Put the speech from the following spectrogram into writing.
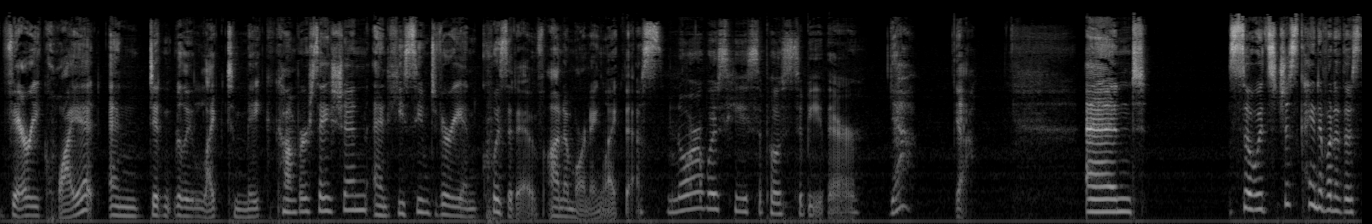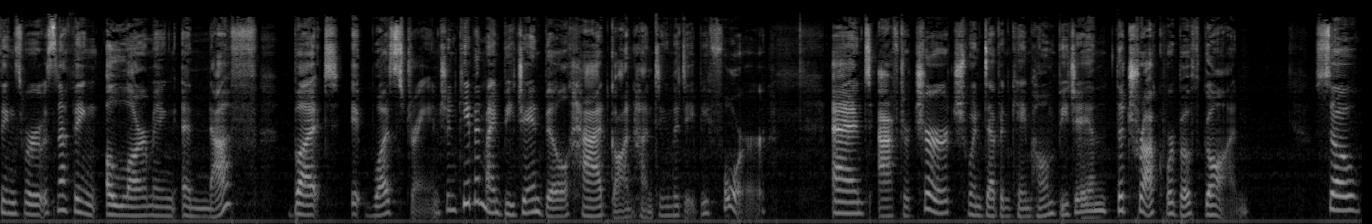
very quiet and didn't really like to make conversation, and he seemed very inquisitive on a morning like this. Nor was he supposed to be there. Yeah. Yeah. And so it's just kind of one of those things where it was nothing alarming enough, but it was strange. And keep in mind, BJ and Bill had gone hunting the day before. And after church, when Devin came home, BJ and the truck were both gone. So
